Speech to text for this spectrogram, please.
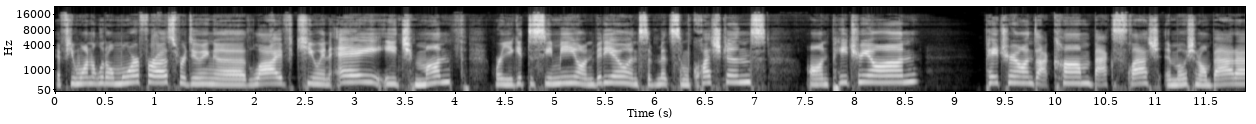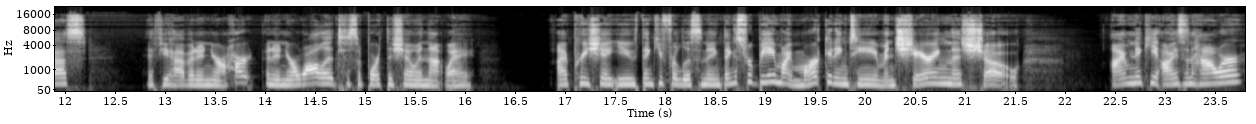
If you want a little more for us, we're doing a live Q&A each month where you get to see me on video and submit some questions on Patreon, patreon.com backslash emotional badass. If you have it in your heart and in your wallet to support the show in that way. I appreciate you. Thank you for listening. Thanks for being my marketing team and sharing this show. I'm Nikki Eisenhauer.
